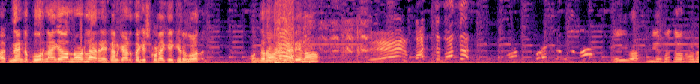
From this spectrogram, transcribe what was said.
ಹದಿನೆಂಟು ಪೂರ್ಣ ಆಗ್ಯಾವ ನೋಡ್ಲ ರೇಷನ್ ಕಾರ್ಡ್ ತೆಗಿಸ್ಕೊಡಕ್ಕೆ ಗಿಡಗಳ. ಒಂದು ನೋಡಿ ನಡೀನು ನೀರ್ ಬಂದಾವ ನೋಡು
